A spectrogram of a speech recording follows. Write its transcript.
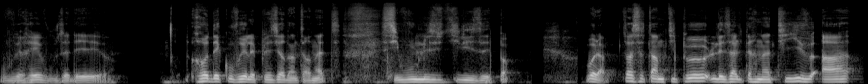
Vous verrez, vous allez euh, redécouvrir les plaisirs d'Internet si vous ne les utilisez pas. Voilà, ça c'est un petit peu les alternatives à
